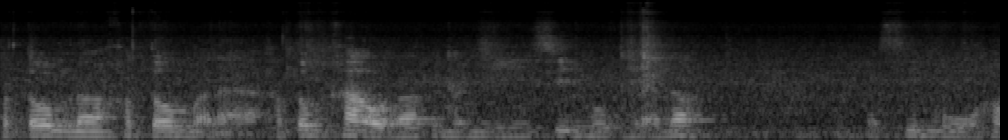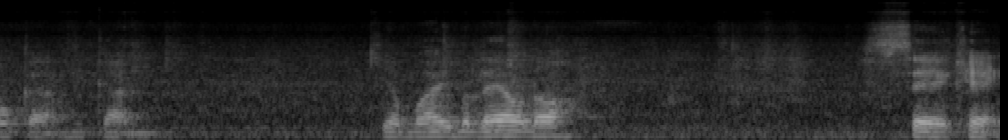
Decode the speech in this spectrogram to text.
ข้าวต้มเนาะข้าวต้มอะนะข้าวต้มข้าวเนาะมันมีซีนหมูแล้วเนาะซีนหมูเขากมีการเคียมไว้มาแล้วเนาะแช่แข็ง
